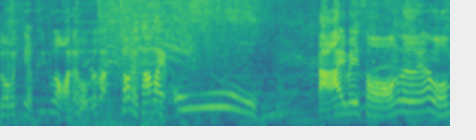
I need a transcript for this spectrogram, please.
โดนไปเกือบครึ่งหลอดนะผมแล้วก็ช็อตไฟฟ้าไปโอ้ตายไปสองเลยนะผม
